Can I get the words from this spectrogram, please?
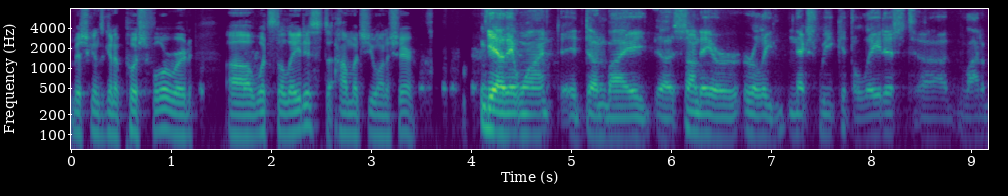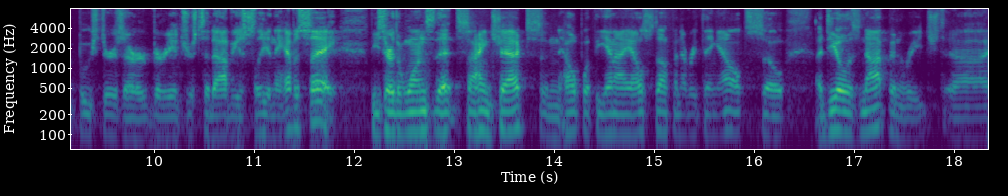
Michigan's going to push forward. Uh, what's the latest? How much you want to share? Yeah, they want it done by uh, Sunday or early next week at the latest. Uh, a lot of boosters are very interested, obviously, and they have a say. These are the ones that sign checks and help with the NIL stuff and everything else. So a deal has not been reached. Uh,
